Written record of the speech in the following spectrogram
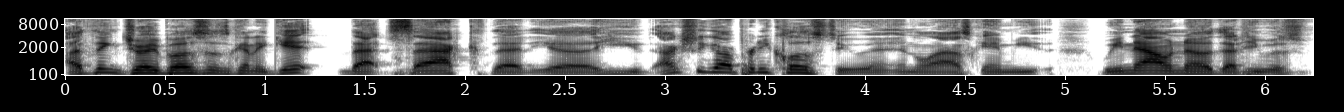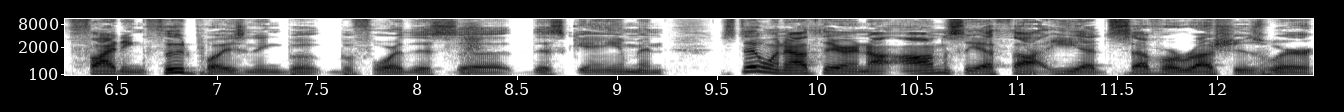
I think Joey Bosa is going to get that sack that uh, he actually got pretty close to in, in the last game. We now know that he was fighting food poisoning b- before this uh, this game, and still went out there. And honestly, I thought he had several rushes where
